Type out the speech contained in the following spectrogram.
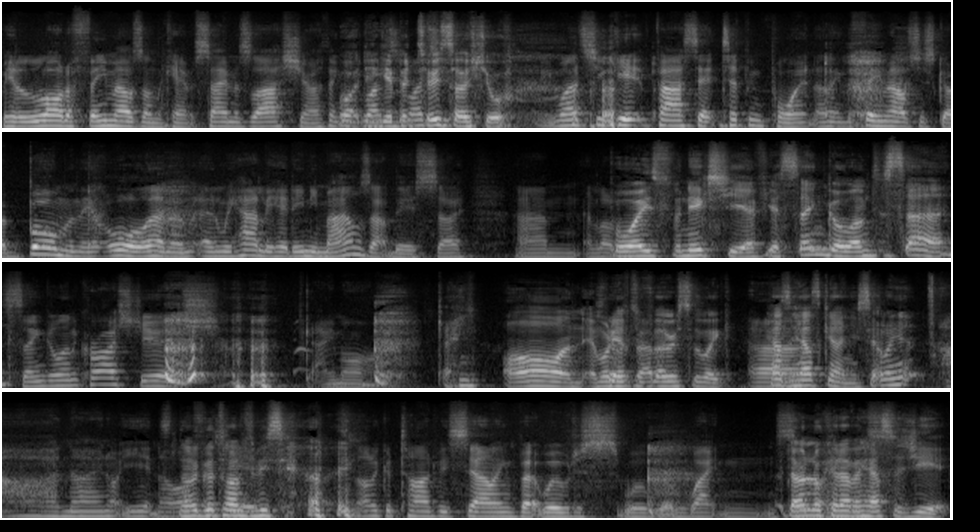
we had a lot of females on the campus, same as last year. I think What, do you once- get a bit too you- social? once you get past that tipping point, I think the females just go boom and they're all in, and, and we hardly had any males up there. So um, a lot Boys, for next year, if you're single, I'm just saying. single in Christchurch. Game on. Game on. And what do you have to do for the rest of the week? How's the Uh, house going? You selling it? Oh no, not yet. No It's not a good time to be selling. Not a good time to be selling, but we'll just we'll, we'll wait and see Don't look at other houses yet.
